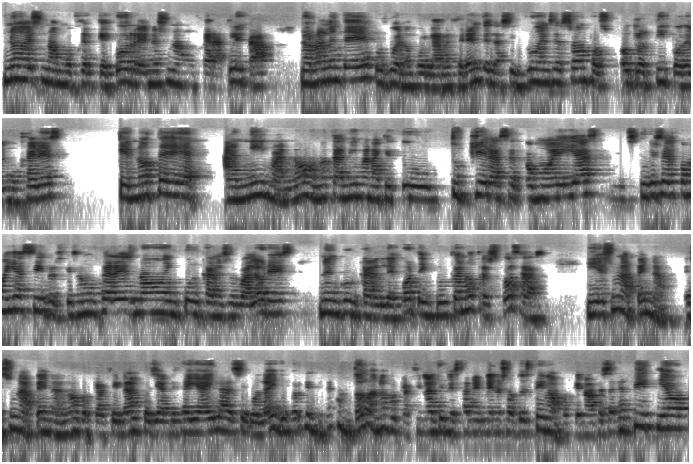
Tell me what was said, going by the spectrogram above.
no es una mujer que corre, no es una mujer atleta. Normalmente, pues bueno, pues las referentes, las influencers son pues otro tipo de mujeres que no te animan, ¿no? No te animan a que tú, tú quieras ser como ellas. Si tú quieres ser como ellas, sí, pero es que esas mujeres no inculcan esos valores, no inculcan el deporte, inculcan otras cosas. Y es una pena, es una pena, ¿no? Porque al final, pues ya empieza ahí la desigualdad y yo creo que empieza con todo, ¿no? Porque al final tienes también menos autoestima porque no haces ejercicio,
